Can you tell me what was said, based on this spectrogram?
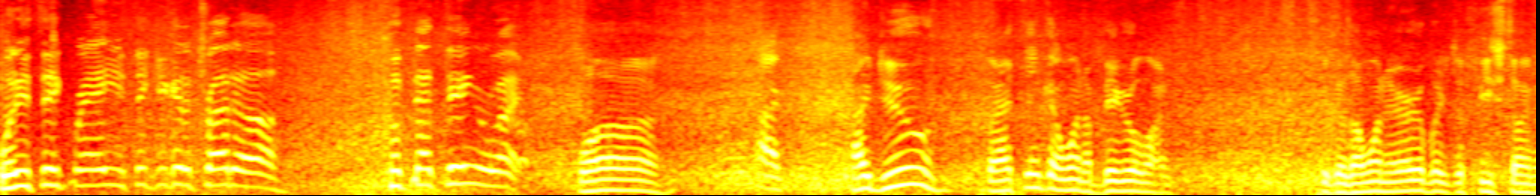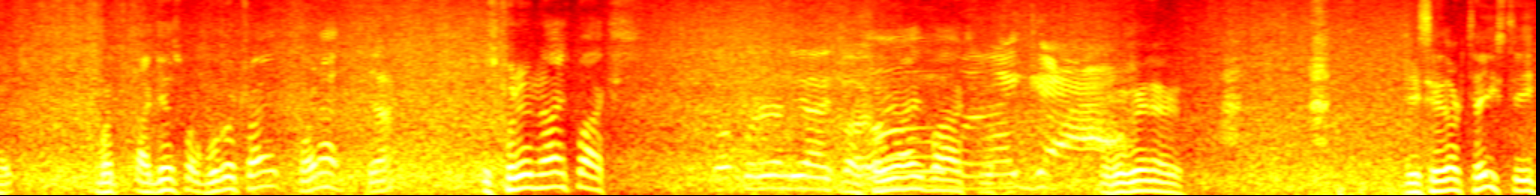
What do you think, Rey? You think you're gonna try to uh, cook that thing or what? Well, I, I do, but I think I want a bigger one because I want everybody to feast on it. But I guess what we're gonna try it. Why not? Yeah. Just put it in the ice box. Go put it in the ice box. Put it in the ice box. Oh my God. We're gonna. They say they're tasty.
